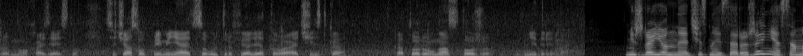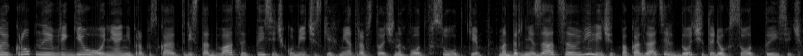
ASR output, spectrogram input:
рыбного хозяйства. Сейчас вот применяется ультрафиолетовая очистка, которая у нас тоже внедрена. Межрайонные очистные сооружения самые крупные в регионе. Они пропускают 320 тысяч кубических метров сточных вод в сутки. Модернизация увеличит показатель до 400 тысяч.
